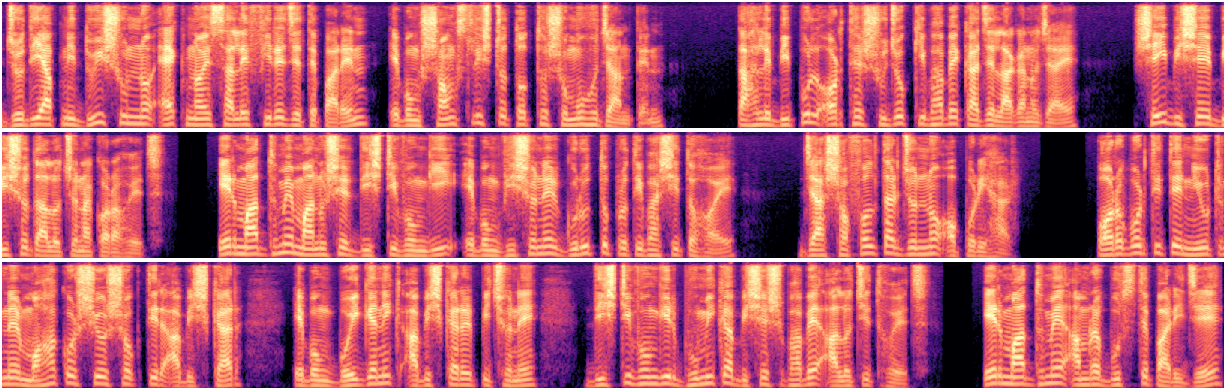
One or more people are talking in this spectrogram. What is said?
যদি আপনি দুই শূন্য এক নয় সালে ফিরে যেতে পারেন এবং সংশ্লিষ্ট তথ্যসমূহ জানতেন, তাহলে বিপুল অর্থের সুযোগ কীভাবে কাজে লাগানো যায়, সেই বিষয়ে বিশদ আলোচনা করা হয়েছে। এর মাধ্যমে মানুষের দৃষ্টিভঙ্গি এবং ভীষণের গুরুত্ব প্রতিভাসিত হয়, যা সফলতার জন্য অপরিহার। পরবর্তীতে নিউটনের মহাকর্ষীয় শক্তির আবিষ্কার এবং বৈজ্ঞানিক আবিষ্কারের পিছনে দৃষ্টিভঙ্গির ভূমিকা বিশেষভাবে আলোচিত হয়েছে। এর মাধ্যমে আমরা বুঝতে পারি যে,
